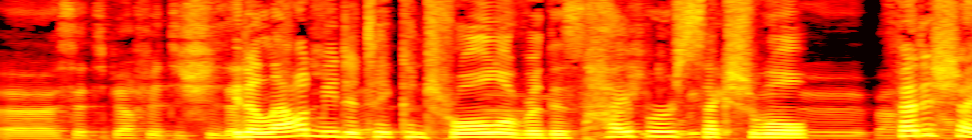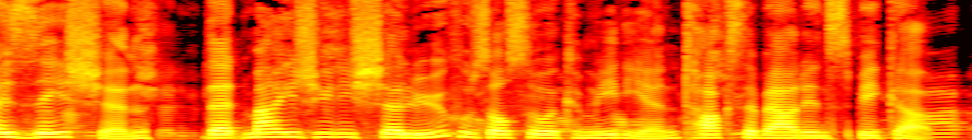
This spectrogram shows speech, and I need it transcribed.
It allowed me to take control over this hypersexual fetishization that Marie-Julie Chalut, who's also a comedian, talks about in Speak Up.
